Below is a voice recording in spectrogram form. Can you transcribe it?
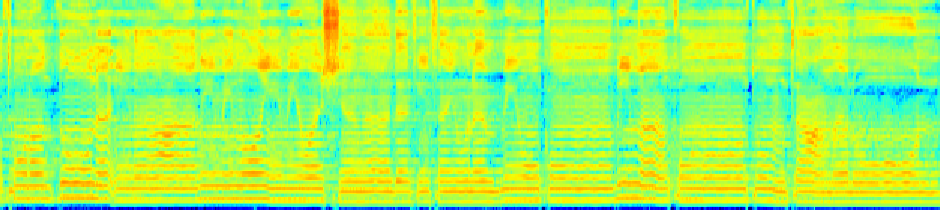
تردون إلى عالم الغيب والشهادة فينبئكم بما كنتم تعملون.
